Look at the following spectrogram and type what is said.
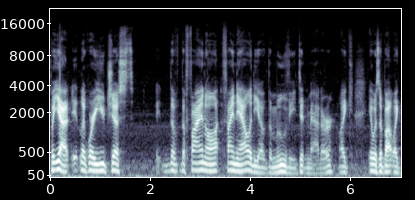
but yeah, it, like where you just the the final finality of the movie didn't matter. Like it was about like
